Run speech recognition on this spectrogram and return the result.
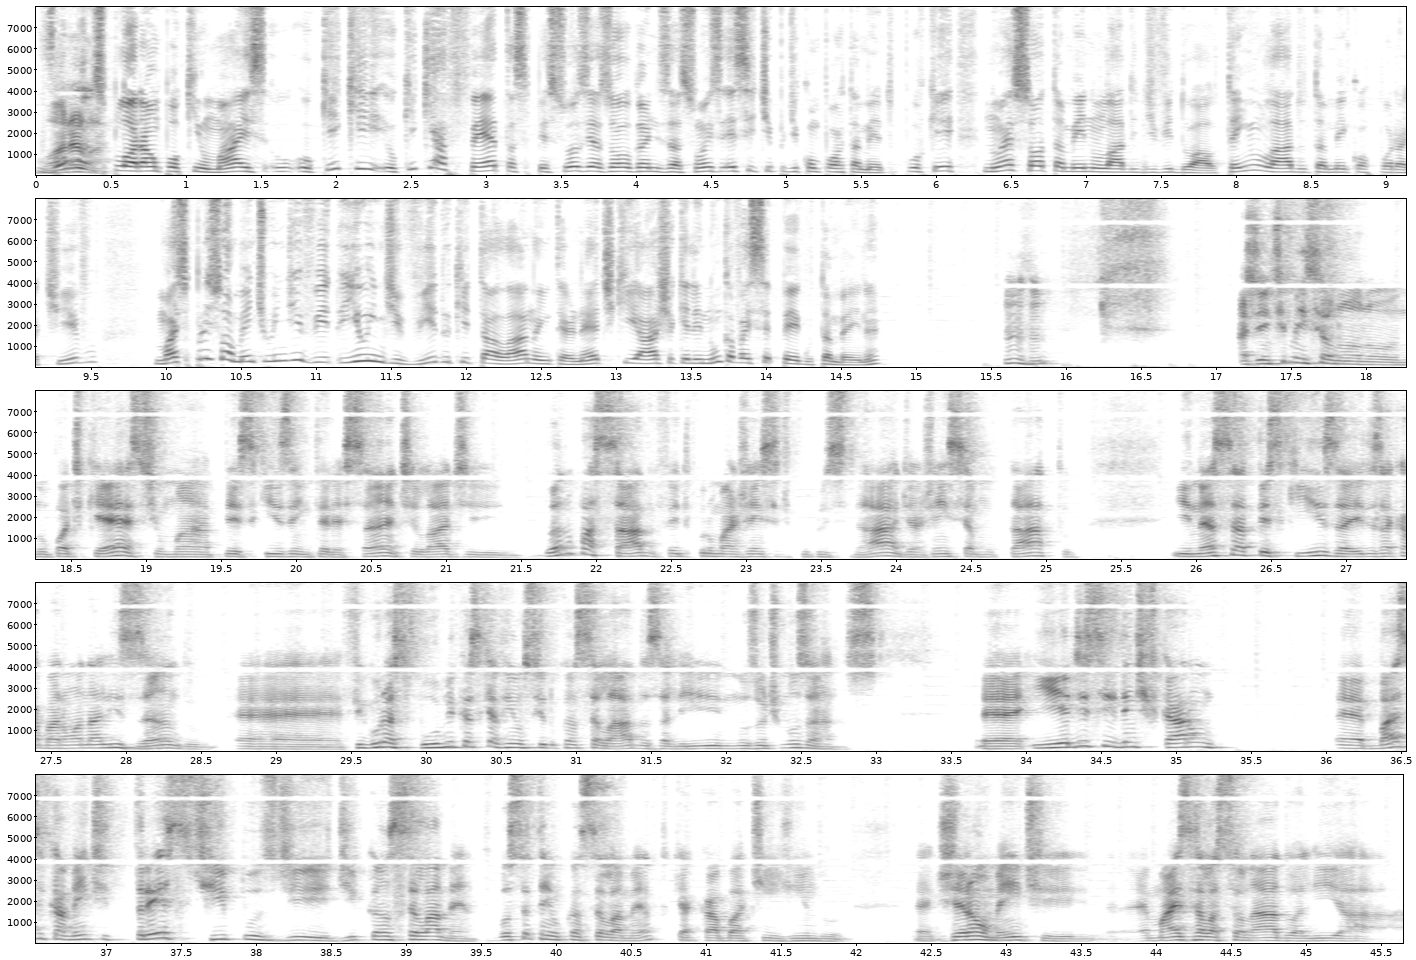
Bora vamos lá. explorar um pouquinho mais o, o, que, que, o que, que afeta as pessoas e as organizações esse tipo de comportamento. Porque não é só também no lado individual, tem um lado também corporativo mas principalmente o indivíduo. E o indivíduo que está lá na internet que acha que ele nunca vai ser pego também, né? Uhum. A gente mencionou no, no, podcast uma pesquisa interessante lá de, do ano passado, feita por uma agência de publicidade, a agência Mutato, e nessa pesquisa eles acabaram analisando é, figuras públicas que haviam sido canceladas ali nos últimos anos. É, e eles se identificaram é, basicamente três tipos de, de cancelamento. Você tem o cancelamento, que acaba atingindo, é, geralmente, é mais relacionado ali a,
